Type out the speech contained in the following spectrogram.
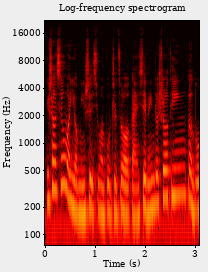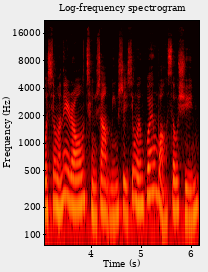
以上新闻由民事新闻部制作，感谢您的收听。更多新闻内容，请上民事新闻官网搜寻。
